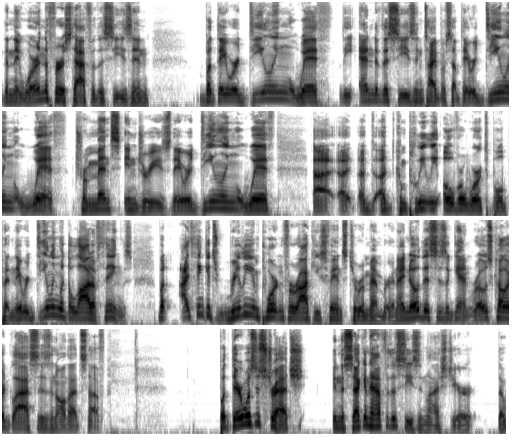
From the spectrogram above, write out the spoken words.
than they were in the first half of the season, but they were dealing with the end of the season type of stuff. They were dealing with tremendous injuries. They were dealing with uh, a, a, a completely overworked bullpen. They were dealing with a lot of things. But I think it's really important for Rockies fans to remember, and I know this is, again, rose colored glasses and all that stuff. But there was a stretch in the second half of the season last year that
